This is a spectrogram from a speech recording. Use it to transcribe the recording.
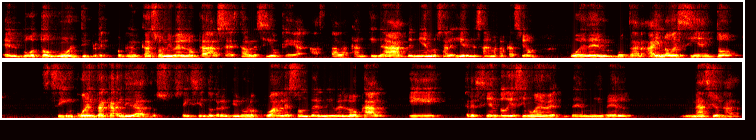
el voto múltiple, porque en el caso a nivel local se ha establecido que hasta la cantidad de miembros a elegir en esa demarcación pueden votar. Hay 950 candidatos, 631 los cuales son del nivel local y 319 del nivel nacional.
